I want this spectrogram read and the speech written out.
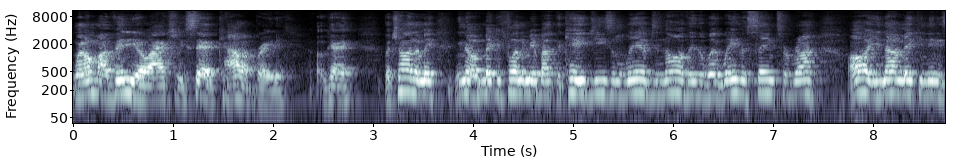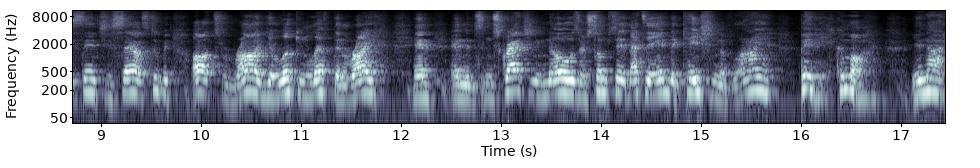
when on my video I actually said calibrated. Okay. But trying to make, you know, making fun of me about the KGs and libs and all, they the way the same Teron. Oh, you're not making any sense. You sound stupid. Oh, Teron, you're looking left and right and, and, and scratching your nose or some shit. That's an indication of lying. Baby, come on. You're not,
